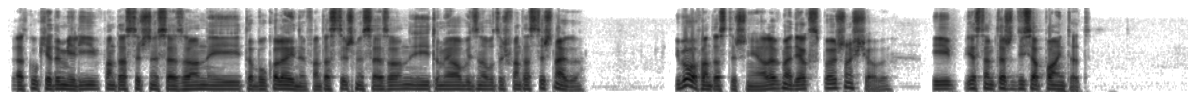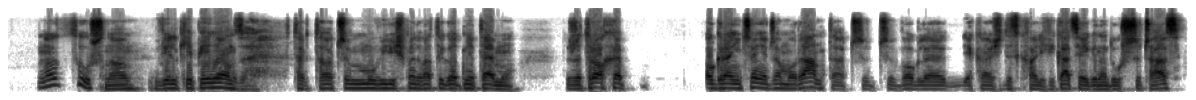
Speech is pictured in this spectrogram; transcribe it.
W dodatku, kiedy mieli fantastyczny sezon i to był kolejny fantastyczny sezon i to miało być znowu coś fantastycznego. I było fantastycznie, ale w mediach społecznościowych. I jestem też disappointed. No cóż, no, wielkie pieniądze. Tak to, o czym mówiliśmy dwa tygodnie temu, że trochę ograniczenie Jamoranta, czy, czy w ogóle jakaś dyskwalifikacja jego na dłuższy czas,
